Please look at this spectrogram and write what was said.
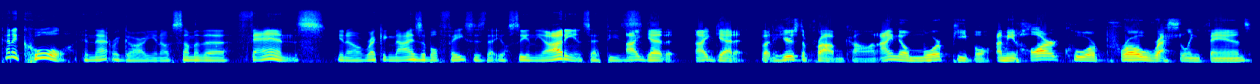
kind of cool in that regard. You know, some of the fans, you know, recognizable faces that you'll see in the audience at these. I get it. I get it. But here's the problem, Colin. I know more people, I mean, hardcore pro wrestling fans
